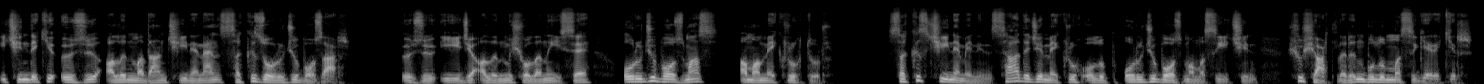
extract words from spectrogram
içindeki özü alınmadan çiğnenen sakız orucu bozar. Özü iyice alınmış olanı ise orucu bozmaz ama mekruhtur. Sakız çiğnemenin sadece mekruh olup orucu bozmaması için şu şartların bulunması gerekir.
